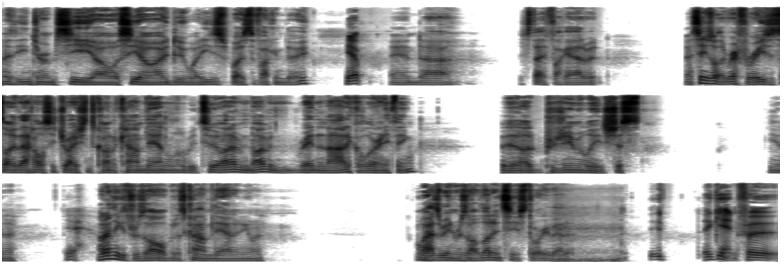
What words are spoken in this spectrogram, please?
let the interim CEO or COO do what he's supposed to fucking do, Yep. and uh, just stay the fuck out of it. And it seems like the referees, it's like that whole situation's kind of calmed down a little bit too. I haven't I haven't read an article or anything, but uh, presumably it's just you know Yeah. I don't think it's resolved, but it's calmed down anyway. Or has it been resolved? I didn't see a story about it. it. Again, for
